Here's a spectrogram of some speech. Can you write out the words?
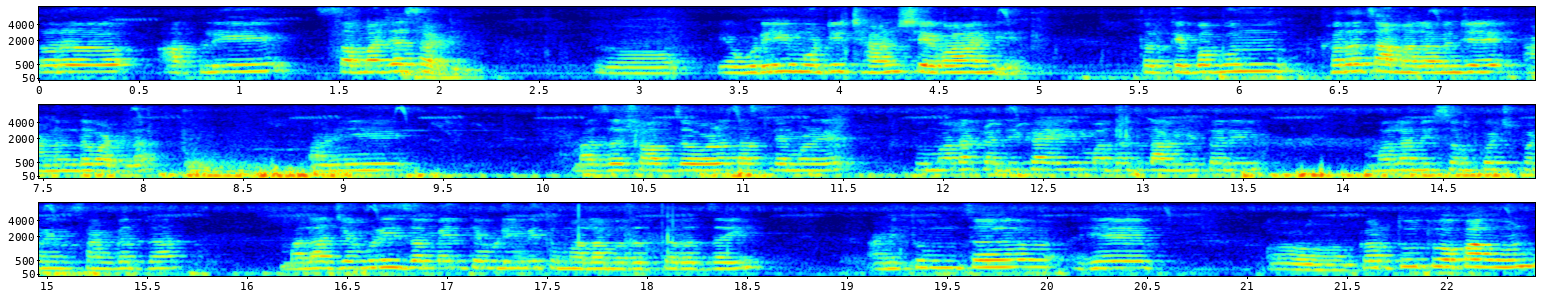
तर आपली समाजासाठी एवढी मोठी छान सेवा आहे. तर ते बघून खरंच आम्हाला म्हणजे आनंद वाटला. आणि माझं शॉप जवळच असल्यामुळे तुम्हाला कधी काही मदत लागली तरी मला निसंकोचपणे सांगत जा. मला जेवढी जमेल तेवढी मी तुम्हाला मदत करत जाईल आणि तुमचं हे कर्तृत्व पाहून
